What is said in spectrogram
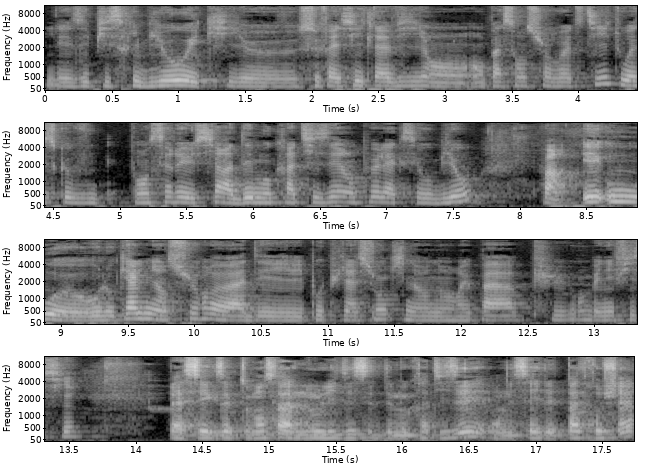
les épiceries bio et qui se facilitent la vie en, en passant sur votre site? Ou est-ce que vous pensez réussir à démocratiser un peu l'accès au bio? Enfin, et ou euh, au local, bien sûr, euh, à des populations qui n'en auraient pas pu en bénéficier. Bah, c'est exactement ça. Nous, l'idée, c'est de démocratiser. On essaye d'être pas trop cher,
